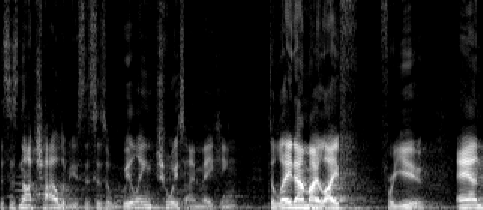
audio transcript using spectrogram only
This is not child abuse. This is a willing choice I'm making to lay down my life for you. And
